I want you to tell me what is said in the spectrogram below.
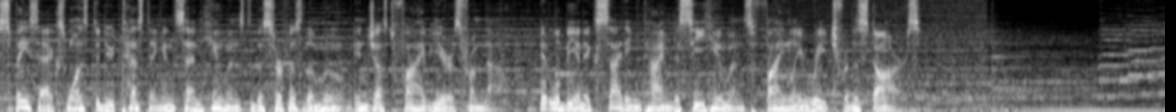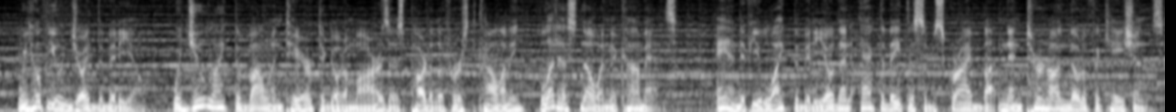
SpaceX wants to do testing and send humans to the surface of the moon in just five years from now. It will be an exciting time to see humans finally reach for the stars. We hope you enjoyed the video. Would you like to volunteer to go to Mars as part of the first colony? Let us know in the comments. And if you like the video, then activate the subscribe button and turn on notifications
